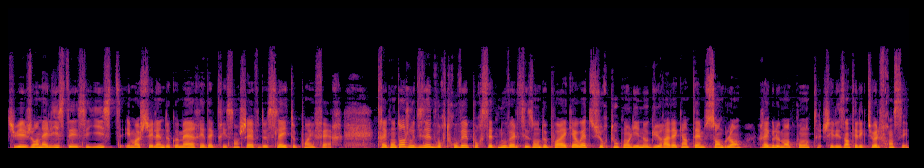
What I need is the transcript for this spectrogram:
Tu es journaliste et essayiste, et moi je suis Hélène de Commer, rédactrice en chef de Slate.fr. Très content, je vous disais, de vous retrouver pour cette nouvelle saison de Poire et Cahouette, surtout qu'on l'inaugure avec un thème sanglant, règlement de compte chez les intellectuels français.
